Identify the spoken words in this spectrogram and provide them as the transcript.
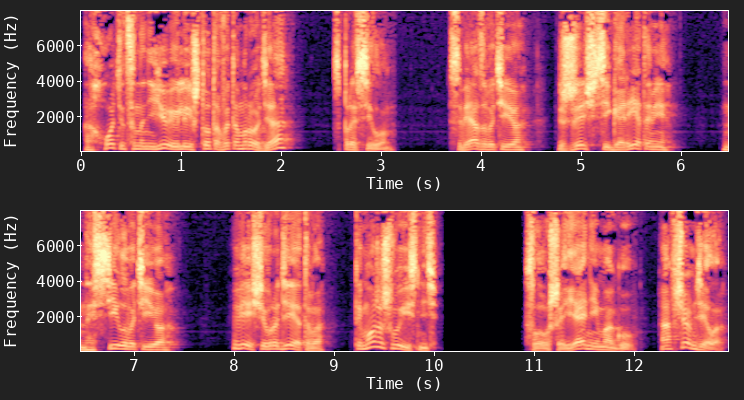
охотиться на нее или что-то в этом роде, а?» – спросил он. «Связывать ее, сжечь сигаретами, насиловать ее. Вещи вроде этого. Ты можешь выяснить?» «Слушай, я не могу. А в чем дело?»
